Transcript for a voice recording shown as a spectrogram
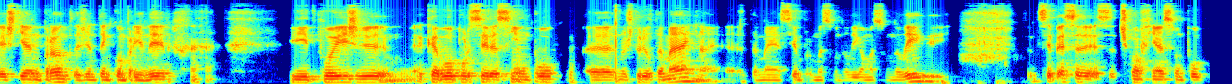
este ano, pronto, a gente tem que compreender. e depois eh, acabou por ser assim um pouco uh, no Estoril também, não é? também é sempre uma segunda liga, uma segunda liga, e sempre essa, essa desconfiança um pouco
